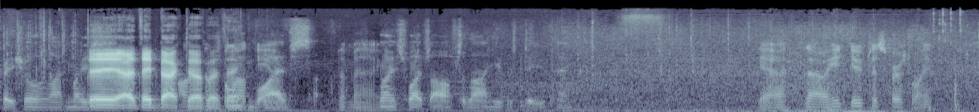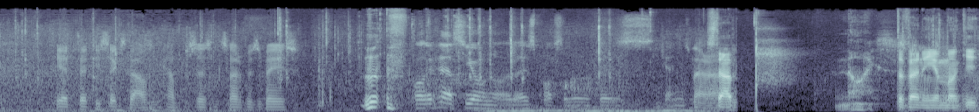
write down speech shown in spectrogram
pretty sure like most They uh, they backed up. I think. out wives, The most wives after that he was duping. Yeah, no, he duped his first wife. He had 56,000 compasses inside of his base. Well, if that's Yono, that is possible because Jen's. No, no, Stop Nice. defending him, monkey.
